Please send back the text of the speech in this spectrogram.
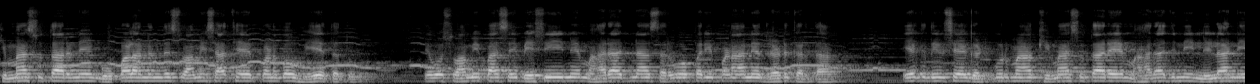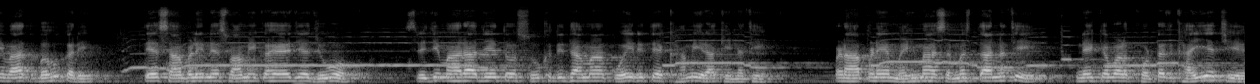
ખીમા સુતારને ગોપાળાનંદ સ્વામી સાથે પણ બહુ હેત હતું. તેઓ સ્વામી પાસે બેસીને મહારાજના સર્વોપરીપણાને દ્રઢ કરતા એક દિવસે ગઢપુરમાં ખીમા સુતારે મહારાજની લીલાની વાત બહુ કરી. તે સાંભળીને સ્વામી કહે જે જુઓ, શ્રીજી મહારાજે તો સુખ દીધામાં કોઈ રીતે ખામી રાખી નથી. પણ આપણે મહિમા સમજતા નથી, ને કેવળ ખોટ જ ખાઈએ છીએ.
